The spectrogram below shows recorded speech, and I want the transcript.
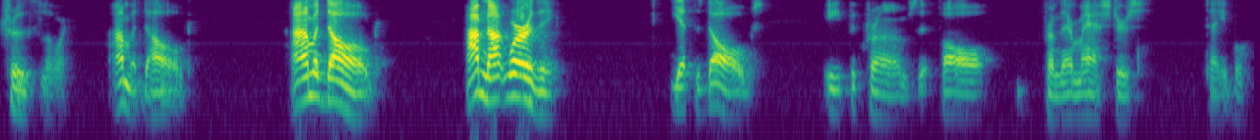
Truth, Lord. I'm a dog. I'm a dog. I'm not worthy. Yet the dogs eat the crumbs that fall from their master's table.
